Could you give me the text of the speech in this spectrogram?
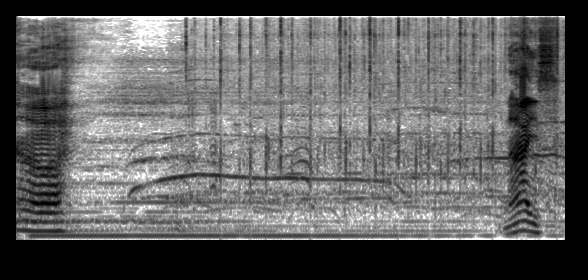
Nice.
